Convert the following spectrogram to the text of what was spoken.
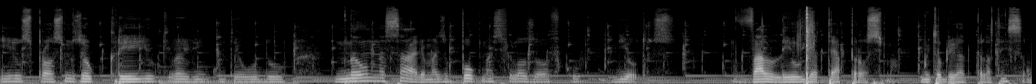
E os próximos eu creio que vai vir conteúdo não nessa área, mas um pouco mais filosófico de outros. Valeu e até a próxima. Muito obrigado pela atenção.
